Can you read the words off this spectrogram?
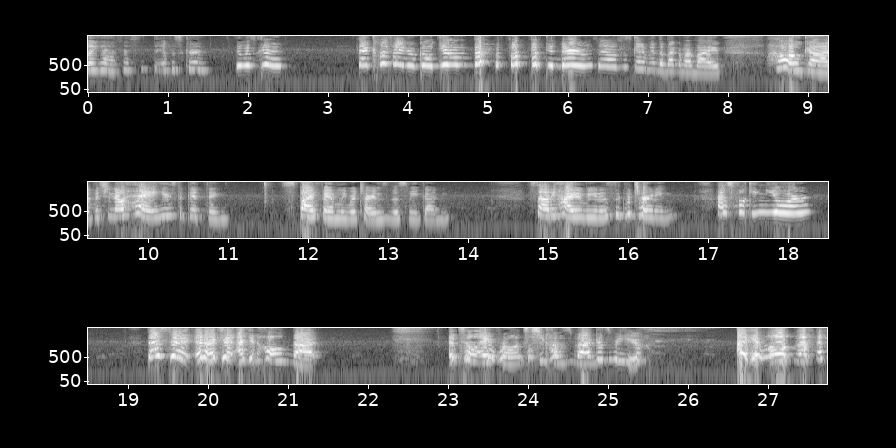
but yeah, this it was good. It was good. That cliffhanger go get on my fucking nerves. That was gonna be in the back of my mind. Oh god, but you know, hey, here's the good thing. Spy Family returns this weekend. Saori Hayami is returning as fucking Yor. That's it, and I can I can hold that until April, until she comes back. It's for you. I can hold that.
